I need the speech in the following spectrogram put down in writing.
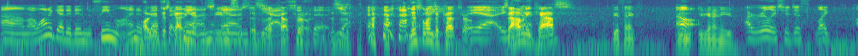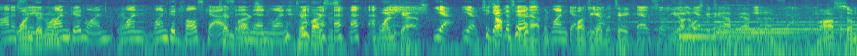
Um, I want to get it in the seam line as Oh, you best just I got to can. get to see. and This is, this is yeah, a cutthroat. this, yeah. is, this one's a cutthroat. Yeah, So how many casts do you think you- Oh. you're going to need? I really should just like honestly good one? good one, Yeah. one one good false cast, Ten bucks. and then one. Ten bucks is one cast. yeah, yeah. To get Something's the gonna fish, happen. one guy. Well, to yeah, get the take. Absolutely. You don't know what's going to happen after that. Awesome.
